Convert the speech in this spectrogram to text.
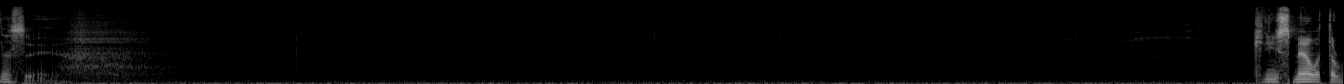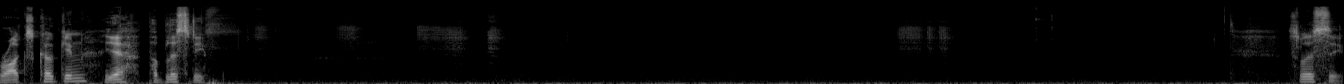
Let's see. Can you smell what the rock's cooking? Yeah, publicity. So let's see.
